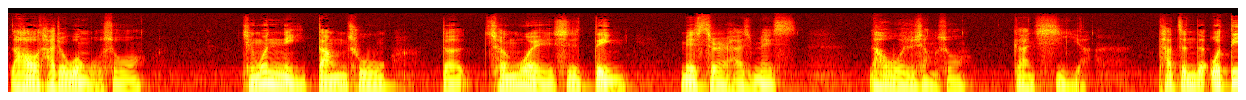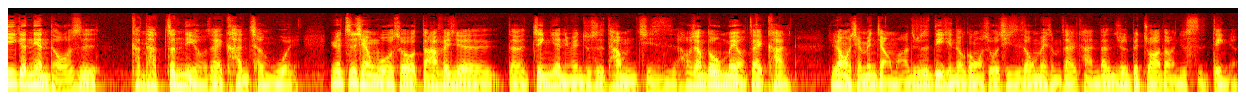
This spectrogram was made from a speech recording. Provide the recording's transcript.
然后他就问我说，请问你当初？的称谓是定 Mister 还是 Miss？然后我就想说，干戏呀！他真的，我第一个念头是看他真的有在看称谓，因为之前我所有搭飞机的经验里面，就是他们其实好像都没有在看。就像我前面讲嘛，就是地勤都跟我说，其实都没什么在看，但是就是被抓到你就死定了。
